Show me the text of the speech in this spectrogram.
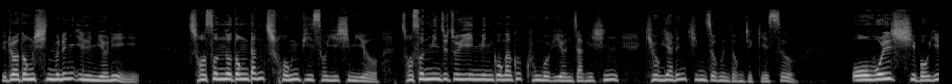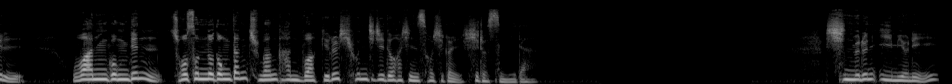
노동신문은 일면이 조선노동당 총비서이시며 조선민주주의인민공화국 국무위원장이신 경야는 김정은 동지께서 5월 15일 완공된 조선노동당 중앙간부학교를 현지지도 하신 소식을 실었습니다. 신문은 이면이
